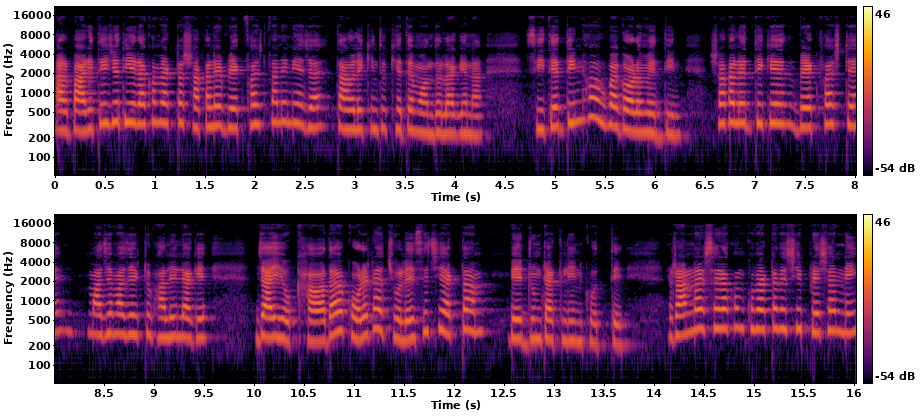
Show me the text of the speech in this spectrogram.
আর বাড়িতেই যদি এরকম একটা সকালের ব্রেকফাস্ট বানিয়ে নিয়ে যায়, তাহলে কিন্তু খেতে মন্দ লাগে না। শীতের দিন হোক বা গরমের দিন, সকালের দিকে ব্রেকফাস্টে মাঝে মাঝে একটু ভালোই লাগে। যাই হোক খাওয়া দাওয়া করে না, চলে এসেছি একদম বেডরুমটা ক্লিন করতে। রান্নার সেরকম খুব একটা বেশি প্রেশার নেই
